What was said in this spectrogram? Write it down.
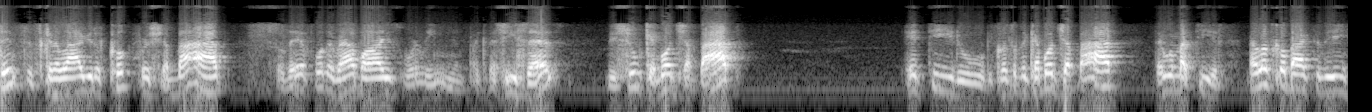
since it's going to allow you to cook for Shabbat, so therefore the rabbis were lenient. Like Rashi says, Mishum Kemod Shabbat, Hetiru. Because of the Kemod Shabbat, they were Matir. Now let's go back to the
